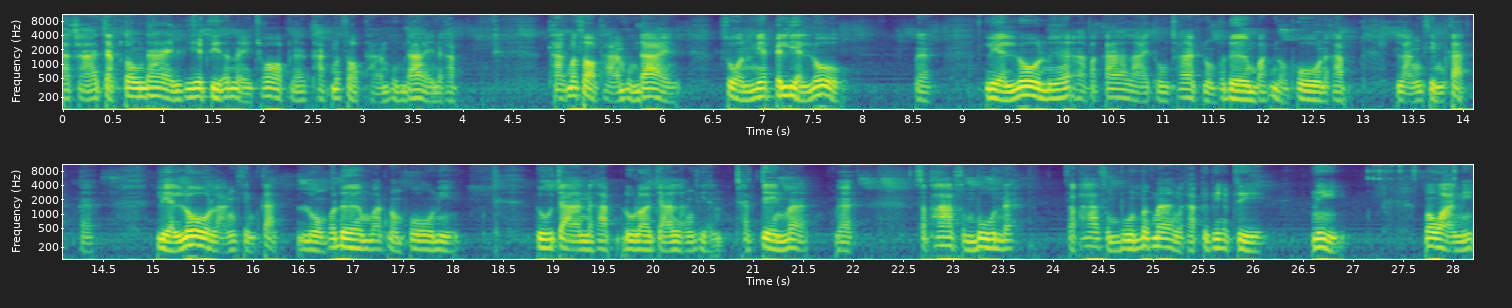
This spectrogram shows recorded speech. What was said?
ราคาจับต้องได้พี่พีเอฟซีท่านไหนชอบนะทักมาสอบถามผมได้นะครับ ทักมาสอบถามผมได้ ส่วนอันนี้เป็นเหรียญโล่นะเหรียญโล่เนื้ออาปาก้าลายธงชาติหลวงพ่อเดิมวัดหนองโพนะครับ หลังเข็มกัดนะเหรียญโล่หลังเข็มกัดหลวงพ่อเดิมวัดหนองโพนี่ ดูจานนะครับ ดูรอยจานหลังเหรียญชัดเจนมากนะ สภาพสมบูรณ์นะสภาพสมบูรณ์มากๆนะครับพี่พีเอฟซีนี่ เมื่อวานนี้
